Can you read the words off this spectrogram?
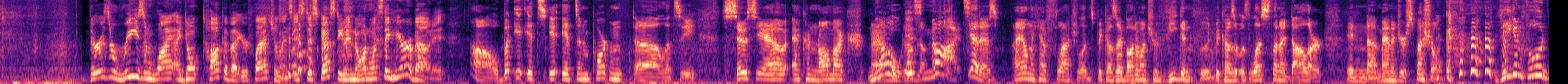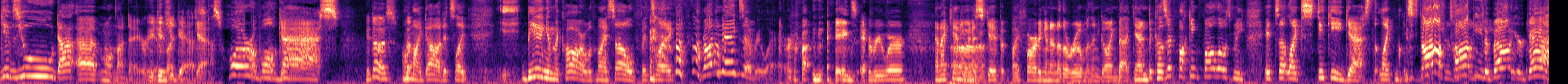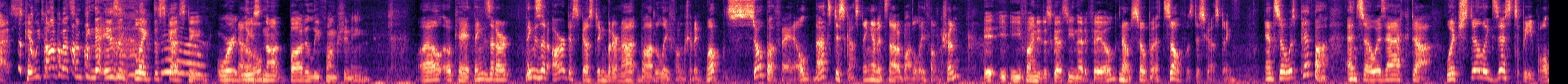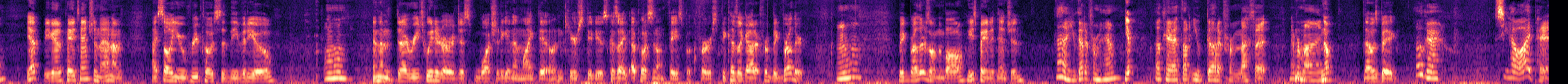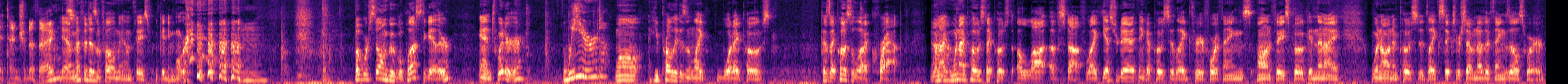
There is a reason why I don't talk about your flatulence. It's disgusting and no one wants to hear about it. Oh, but it, it's it, it's an important. Uh, let's see, socioeconomic. um, No, blah, it's blah. not. Yeah, it is. I only have flatulence because I bought a bunch of vegan food because it was less than a dollar in uh, manager special. vegan food gives you di- uh, well, not diarrhea. It gives you gas. Gas. Horrible gas. It does. Oh my god, it's like being in the car with myself. It's like rotten eggs everywhere. Rotten eggs everywhere. And I can't even Uh. escape it by farting in another room and then going back in because it fucking follows me. It's that like sticky gas that like Stop talking about you. your gas. Can we talk about something that isn't like disgusting or at No. least not bodily functioning? Well, okay, things that are things that are disgusting but are not bodily functioning. Well, SOPA failed. That's disgusting and it's not a bodily function. It- you find it disgusting that it failed? No, SOPA itself was disgusting. And so is PIPA. And so is ACTA, which still exists, people. Yep, you got to pay attention. Then I'm, I saw you reposted the video, Mm-hmm. and then did I retweet it or just watch it again and liked it on Kier Studios because I, I posted on Facebook first because I got it from Big Brother. Mm-hmm. Big Brother's on the ball. He's paying attention. Ah, you got it from him? Yep. Okay, I thought you got it from Mephit. Never mind. Nope. That was big. Okay. See how I pay attention to things. Yeah, Meffa doesn't follow me on Facebook anymore. But we're still on Google Plus together and Twitter. Weird. Well, he probably doesn't like what I post because I post a lot of crap. When I Um. when I post, I post a lot of stuff. Like yesterday, I think I posted like three or four things on Facebook, and then I went on and posted like six or seven other things elsewhere.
